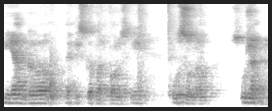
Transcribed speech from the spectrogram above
i jak go Episkopat Polski usunął z urzędu.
